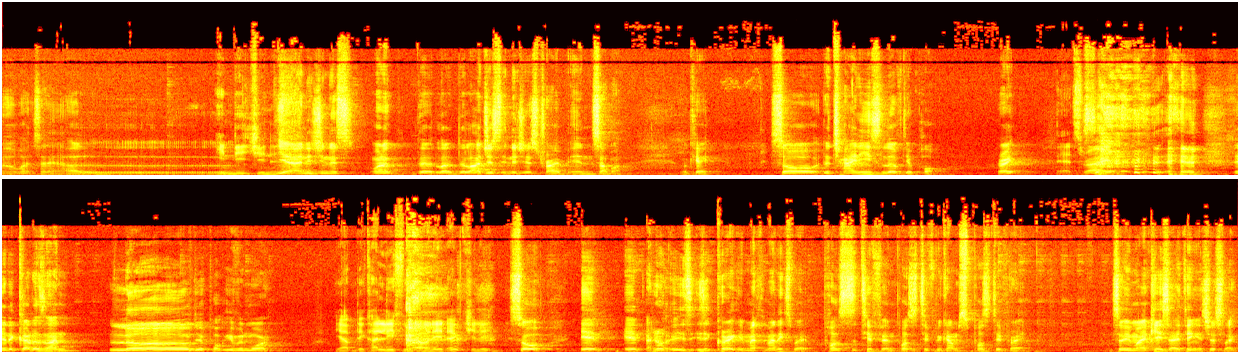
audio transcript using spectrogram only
uh, what's that? Uh, indigenous. Yeah, indigenous. One of the the largest indigenous tribe in Sabah. Okay, So the Chinese love their pork, right? That's right. and the Kadazan love their pork even more. yep, they can't live without it actually. So in in I don't know is, is it correct in mathematics but positive and positive becomes positive right? So in my case I think it's just like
